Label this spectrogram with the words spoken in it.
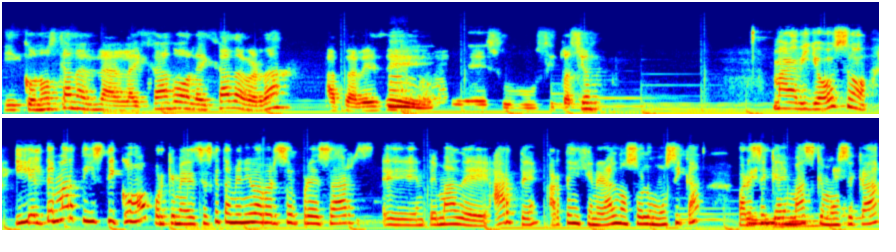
y conozcan al, ahijado o la hijada, ¿verdad? A través de, su situación. Maravilloso. Y el tema artístico, porque me decías que también iba a haber sorpresas eh, en tema de arte, arte en general, no solo música. Parece que hay más que música.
